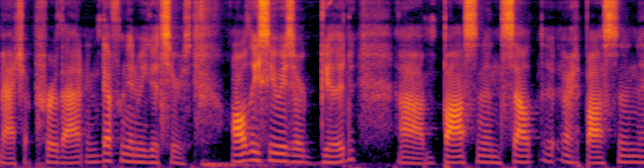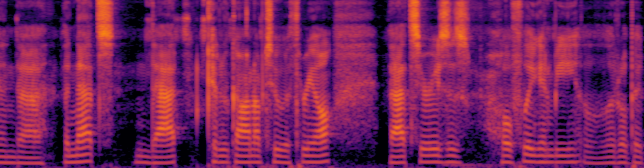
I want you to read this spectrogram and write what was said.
matchup for that, and definitely going to be a good series. All these series are good. Uh, Boston and South, or Boston and uh, the Nets, that could have gone up to a three-all. That series is hopefully going to be a little bit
